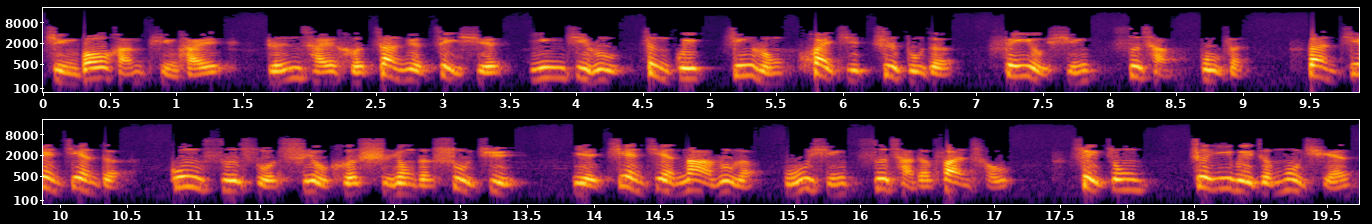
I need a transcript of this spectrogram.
仅包含品牌、人才和战略这些应计入正规金融会计制度的非有形资产部分，但渐渐的，公司所持有和使用的数据也渐渐纳入了无形资产的范畴。最终，这意味着目前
